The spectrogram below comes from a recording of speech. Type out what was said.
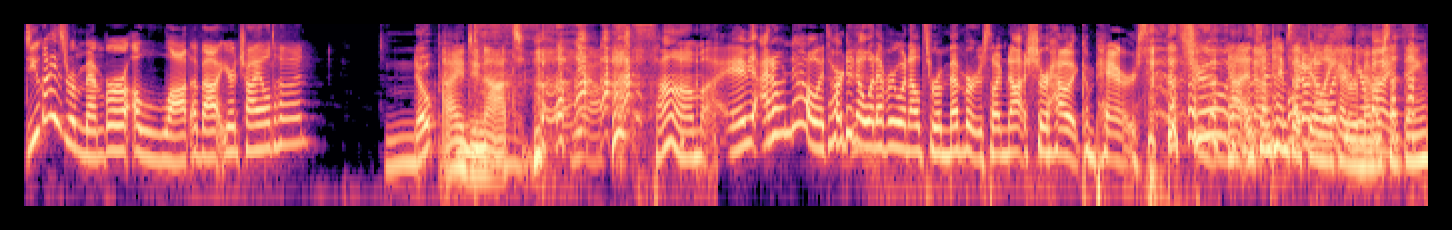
Do you guys remember a lot about your childhood? Nope. I do not. yeah. Some. I, mean, I don't know. It's hard to know what everyone else remembers, so I'm not sure how it compares. That's true. yeah, and sometimes I, I feel like I remember something,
